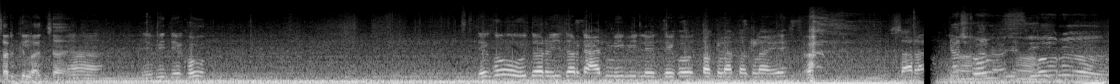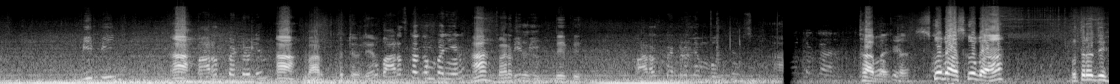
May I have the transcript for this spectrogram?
सर्किल अच्छा है हाँ ये भी देखो देखो उधर इधर का आदमी भी ले देखो तकला तकला है सारा कैस्ट्रोल हाँ। और बीपी हाँ भारत पेट्रोलियम हाँ भारत वो पेट्रोलियम भारत का कंपनी है ना हाँ भारत BP? बीपी भारत पेट्रोलियम बोलते हैं उसको था बैठा स्कूबा स्कूबा हाँ उतरो जी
